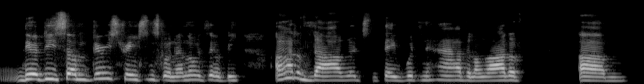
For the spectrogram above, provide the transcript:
there'd be some very strange things going on. In other words, there would be a lot of knowledge that they wouldn't have and a lot of um,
